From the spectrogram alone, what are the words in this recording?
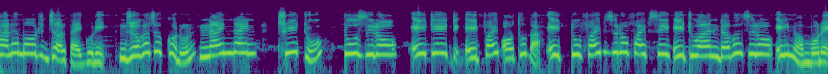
থানা মোড় জলপাইগুড়ি। যোগাযোগ করুন nine nine three two two zero eight eight eight five অথবা eight two five zero five six eight one double zero এই নম্বরে।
